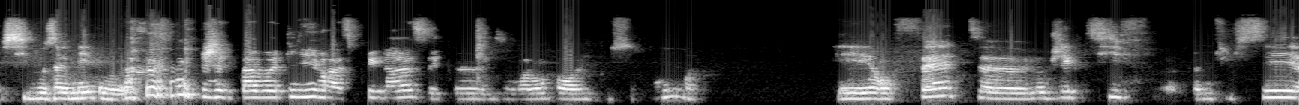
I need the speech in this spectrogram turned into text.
si vos amis ne, jettent pas votre livre à ce prix-là, c'est qu'ils n'ont vraiment pas envie de vous soutenir. Et en fait, l'objectif, comme tu le sais,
